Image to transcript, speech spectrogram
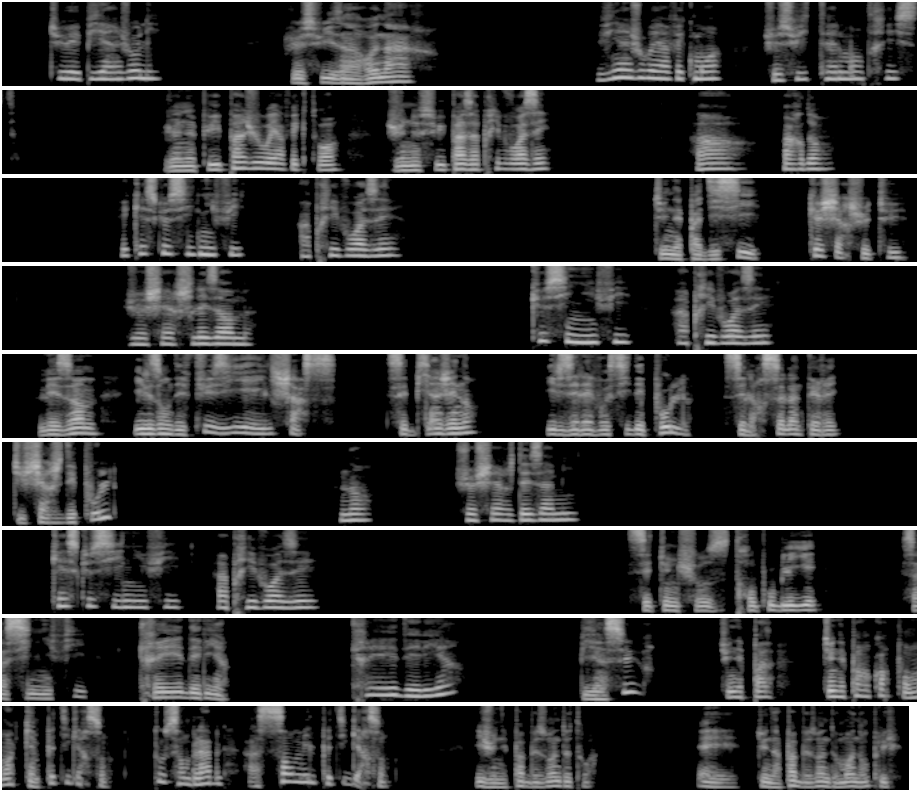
Tu es bien joli. Je suis un renard. Viens jouer avec moi, je suis tellement triste. Je ne puis pas jouer avec toi, je ne suis pas apprivoisé. Ah, pardon. Et qu'est-ce que signifie apprivoiser? Tu n'es pas d'ici. Que cherches-tu? Je cherche les hommes. Que signifie apprivoiser? Les hommes, ils ont des fusils et ils chassent. C'est bien gênant. Ils élèvent aussi des poules, c'est leur seul intérêt. Tu cherches des poules? Non, je cherche des amis. Qu'est-ce que signifie apprivoiser? C'est une chose trop oubliée. Ça signifie créer des liens. Créer des liens? Bien sûr. Tu n'es pas, tu n'es pas encore pour moi qu'un petit garçon, tout semblable à cent mille petits garçons. Et je n'ai pas besoin de toi. Et tu n'as pas besoin de moi non plus.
